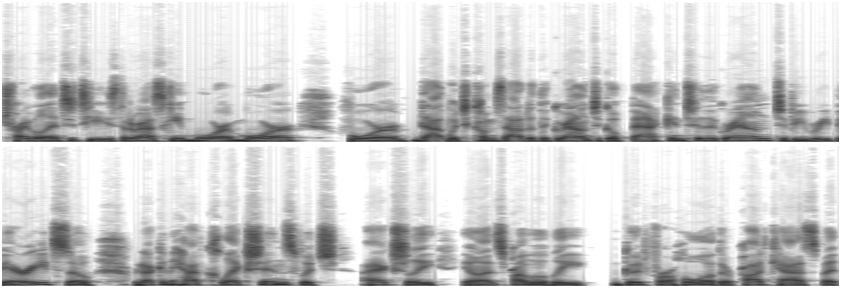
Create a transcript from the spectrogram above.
tribal entities that are asking more and more for that which comes out of the ground to go back into the ground to be reburied so we're not going to have collections which i actually you know it's probably good for a whole other podcast, but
